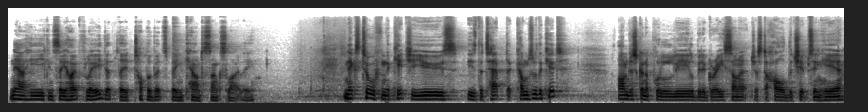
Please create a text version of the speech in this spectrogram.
Now here you can see hopefully that the top of it's been countersunk slightly. Next tool from the kit you use is the tap that comes with the kit. I'm just going to put a little bit of grease on it just to hold the chips in here.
